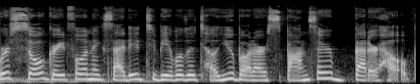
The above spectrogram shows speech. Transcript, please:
We're so grateful and excited to be able to tell you about our sponsor, BetterHelp.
